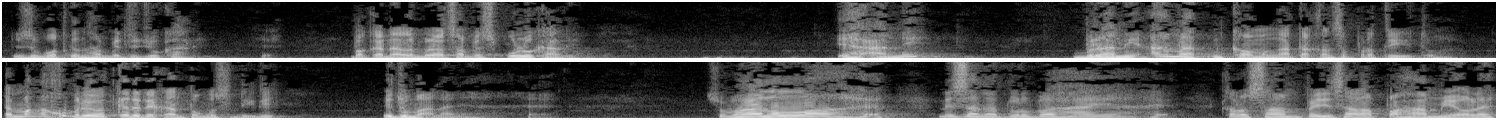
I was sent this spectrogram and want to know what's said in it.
Disebutkan sampai tujuh kali. Bahkan dalam riwayat sampai sepuluh kali. Ya Ani, berani amat engkau mengatakan seperti itu. Emang aku meriwayatkan dari kantongmu sendiri? Itu maknanya. Subhanallah, ini sangat berbahaya. Kalau sampai disalahpahami oleh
